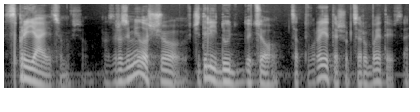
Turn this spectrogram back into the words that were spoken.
сприяє цьому всьому. Зрозуміло, що вчителі йдуть до цього. Це творити, щоб це робити, і все.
